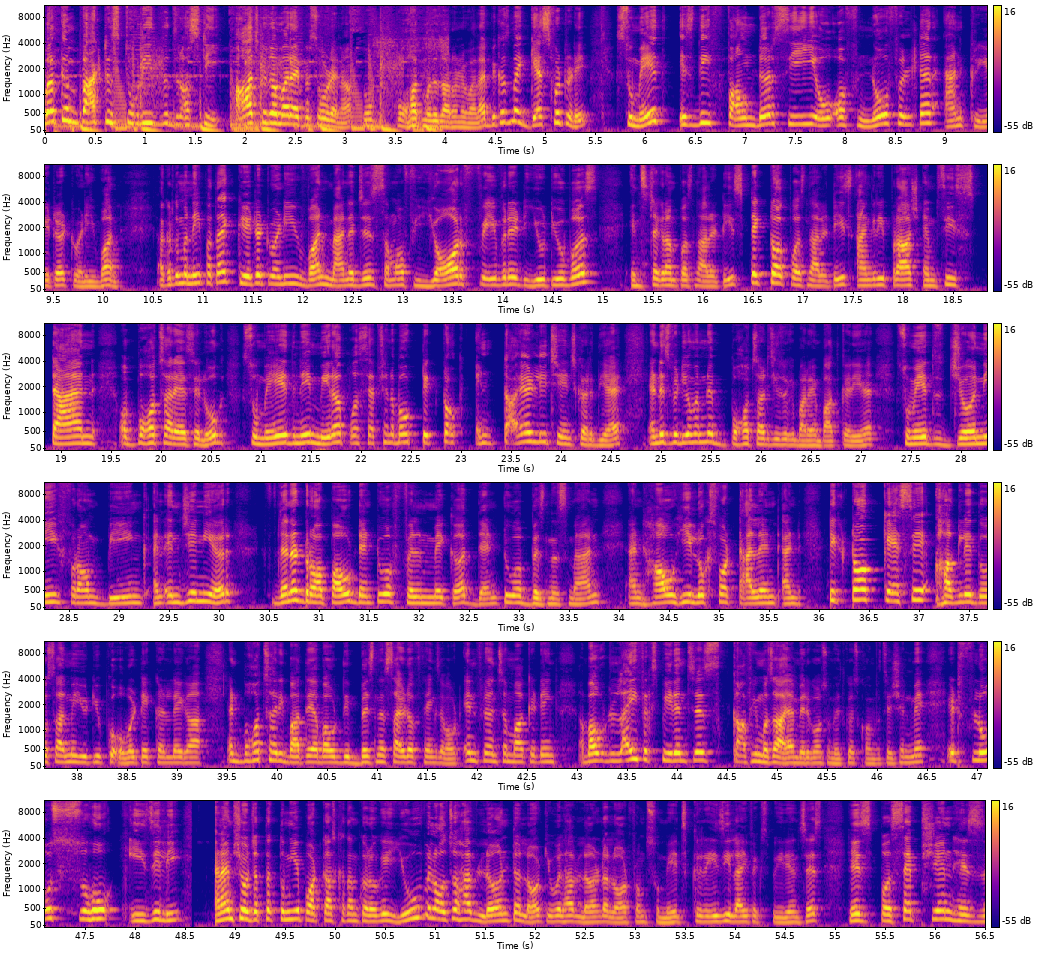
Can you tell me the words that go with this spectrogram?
Welcome back to stories with Rusty आज का जो हमारा एपिसोड है ना, वो बहुत मज़ेदार होने वाला है because my guest for today Sumedh is the founder CEO of No Filter and Creator 21 अगर तुम्हें नहीं पता है Creator 21 manages some of your favourite YouTubers Instagram personalities TikTok personalities Angry Prash M C Stan और बहुत सारे ऐसे लोग। सुमेध ने मेरा perception about TikTok entirely change कर दिया है। एंड इस वीडियो में हमने बहुत सारी चीज़ों के बारे में बात करी है। Sumedh journey from being an engineer then a dropout, then to a filmmaker, then to a businessman, and how he looks for talent and TikTok कैसे अगले दो साल में YouTube को ओवरटेक कर लेगा? एंड बहुत सारी बातें about the business side of things about influencer marketing about life experiences काफ़ी मज़ा आया मेरे को सुमित को इस कॉन्वर्सेशन में. It flows so easily and I am sure जब तक तुम ये पॉडकास्ट खत्म करोगे you will also have learn a lot you will have learn a lot from Sumedh's crazy life experiences his perception his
